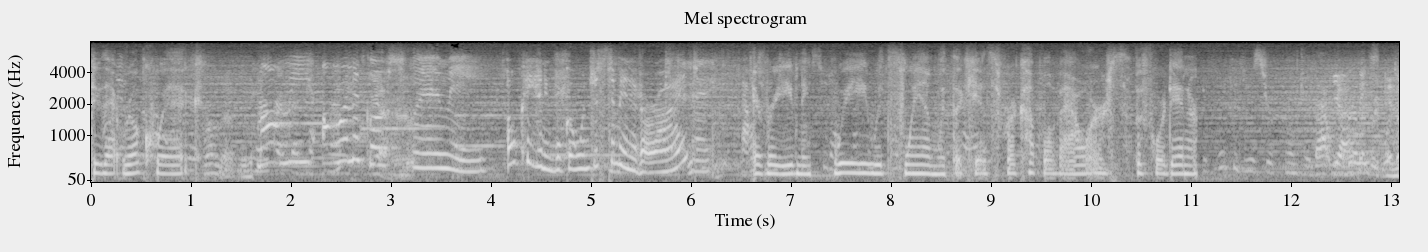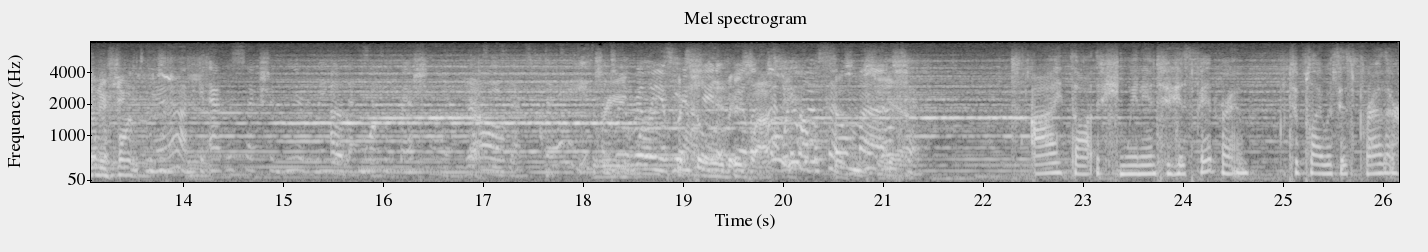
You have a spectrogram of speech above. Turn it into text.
do that real quick. Mommy, I want to go swimming. Okay, honey, we'll go in just a minute, all right? Every evening, we would swim with the kids for a couple of hours before dinner. We could use your printer. That would Yeah, really and then if you Yeah, you can add this section here to make Oh, it more nice. professional. Oh, Thanks. Three. We really It's still a appreciate it, big That would help us so much. yeah. I thought that he went into his bedroom to play with his brother.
